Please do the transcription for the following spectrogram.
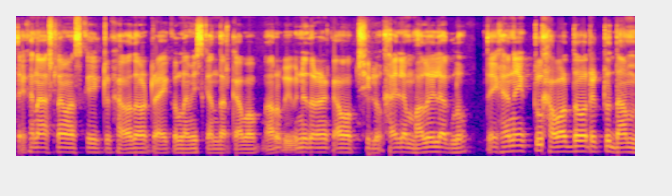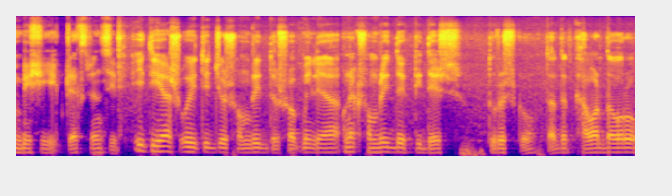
তো এখানে আসলাম, আজকে একটু খাওয়া দাওয়া ট্রাই করলাম, ইস্কান্দার কাবাব। আরও বিভিন্ন ধরনের কাবাব ছিল। খাইলাম, ভালোই লাগল। তো এখানে একটু খাবার দাবার একটু দাম বেশি, একটু এক্সপেন্সিভ ইতিহাস, ঐতিহ্য, সমৃদ্ধ সব মিলিয়ে অনেক সমৃদ্ধ একটি দেশ, তুরস্ক। তাদের খাবার দাবারও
